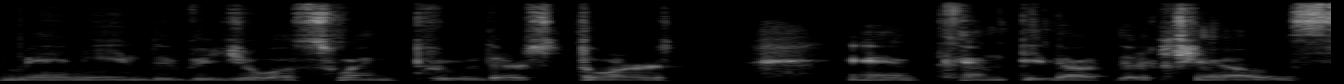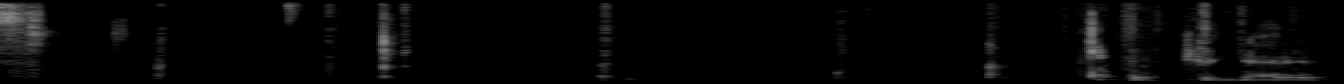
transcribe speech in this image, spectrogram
many individuals went through their stores and emptied out their shelves to get it.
